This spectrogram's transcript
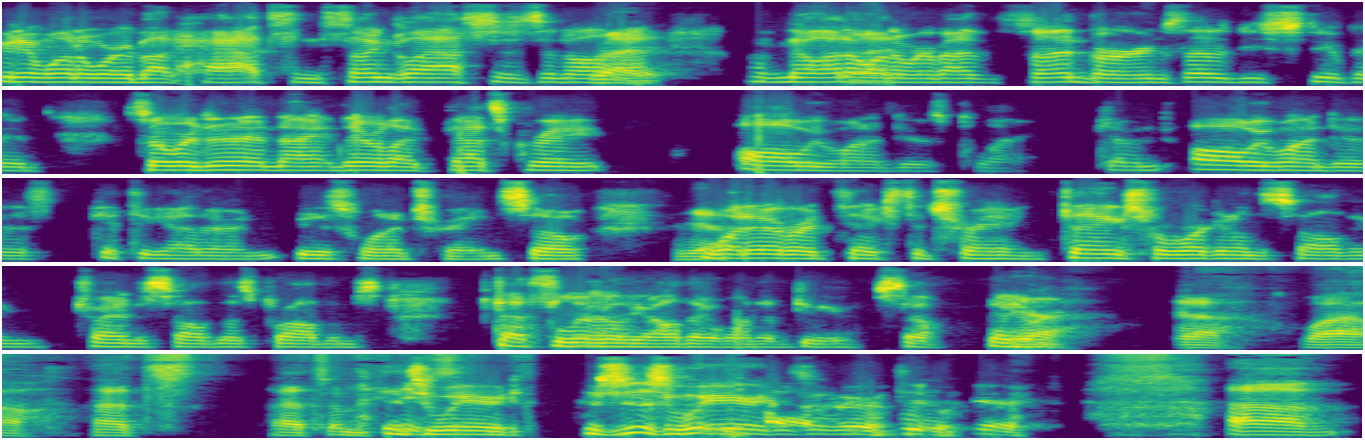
We didn't want to worry about hats and sunglasses and all right. that. Like, no, I don't right. want to worry about sunburns. That would be stupid. So we're doing it at night. They were like, that's great. All we want to do is play. Kevin, all we want to do is get together and we just want to train. So yeah. whatever it takes to train. Thanks for working on solving, trying to solve those problems. That's literally all they want to do. So anyway. Yeah. Yeah. Wow. That's that's amazing. It's weird. It's just weird. Yeah, it's weird. weird. Um,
